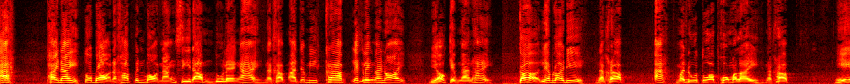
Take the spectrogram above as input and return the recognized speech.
อะภายในตัวเบาะนะครับ เป็นเบาะหนังสีดำดูแลง่ายนะครับ อาจจะมีคราบเล็กๆ น้อยๆ เดี๋ยวเก็บงานให้ ก็เรียบร้อยดีนะครับ อะมาดูตัวพวงมาลัยนะครับ นี่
